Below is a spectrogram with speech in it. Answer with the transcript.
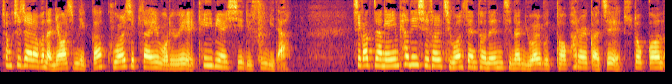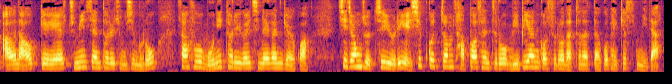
청취자 여러분 안녕하십니까? 9월 14일 월요일 KBRC 뉴스입니다. 시각장애인 편의시설 지원센터는 지난 6월부터 8월까지 수도권 99개의 주민센터를 중심으로 사후 모니터링을 진행한 결과 시정 조치율이 19.4%로 미비한 것으로 나타났다고 밝혔습니다.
